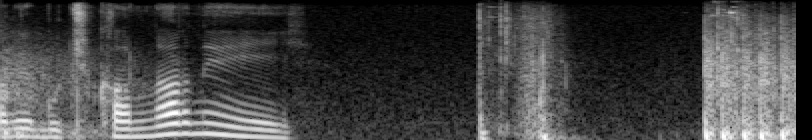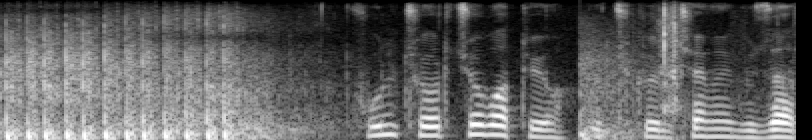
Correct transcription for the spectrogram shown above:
Abi bu çıkanlar ne? Full çörçö batıyor. Üç külçe mi? Güzel.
